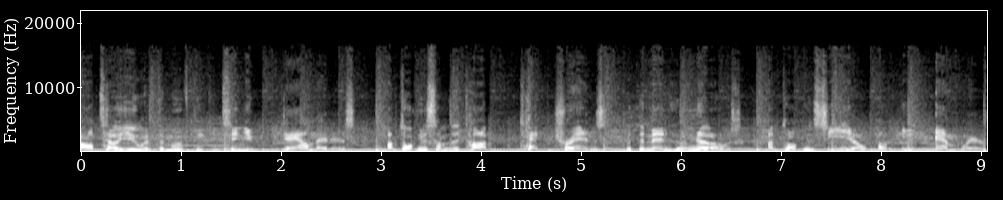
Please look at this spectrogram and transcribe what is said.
I'll tell you if the move can continue down, that is. I'm talking to some of the top tech trends with the men who knows. I'm talking the CEO of VMware.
